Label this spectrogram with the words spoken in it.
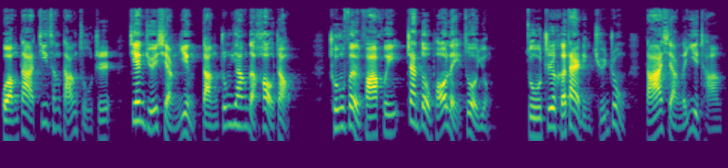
广大基层党组织坚决响应党中央的号召，充分发挥战斗堡垒作用，组织和带领群众打响了一场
